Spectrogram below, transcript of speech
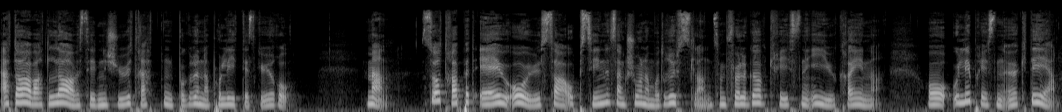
etter å ha vært lav siden 2013 pga. politisk uro. Men så trappet EU og USA opp sine sanksjoner mot Russland som følge av krisen i Ukraina, og oljeprisen økte igjen.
